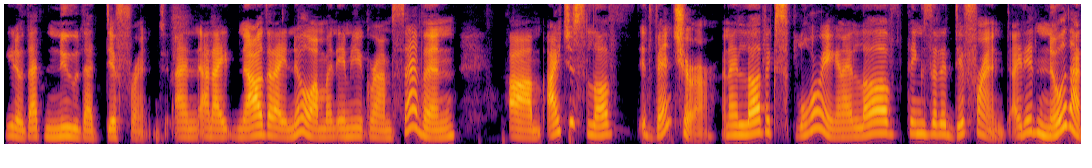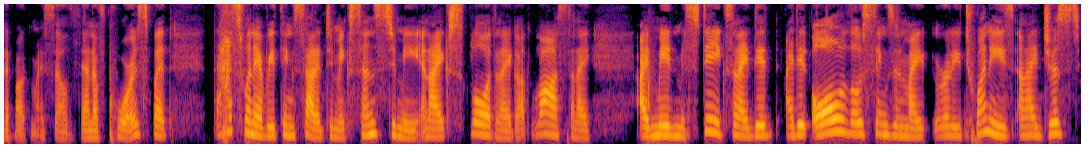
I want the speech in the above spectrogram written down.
you know, that new, that different. And and I now that I know I'm an Enneagram seven, um, I just love adventure and I love exploring and I love things that are different. I didn't know that about myself then, of course, but that's when everything started to make sense to me and I explored and I got lost and I I made mistakes and I did I did all of those things in my early 20s and I just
